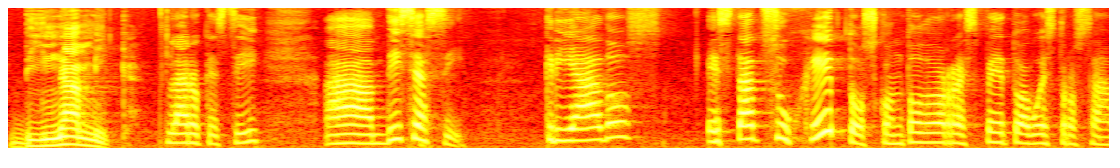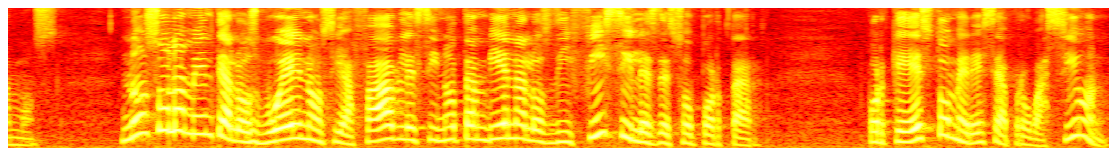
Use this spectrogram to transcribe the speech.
dinámica. Claro que sí. Ah, dice así, criados, estad sujetos con todo respeto a vuestros amos no solamente a los buenos y afables, sino también a los difíciles de soportar, porque esto merece aprobación.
